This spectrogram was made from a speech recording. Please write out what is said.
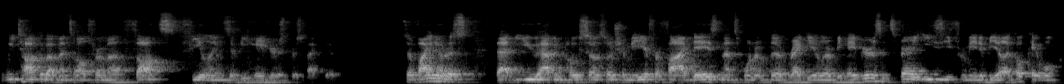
we talk about mental health from a thoughts, feelings, and behaviors perspective. So if I notice that you haven't posted on social media for five days and that's one of the regular behaviors, it's very easy for me to be like, okay, well,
